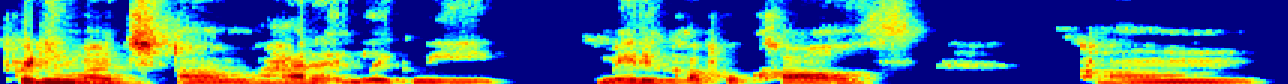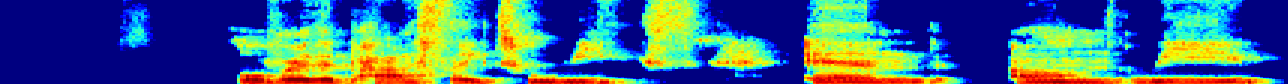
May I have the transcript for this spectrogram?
pretty much um, had it like we made a couple calls um, over the past like two weeks, and um, we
